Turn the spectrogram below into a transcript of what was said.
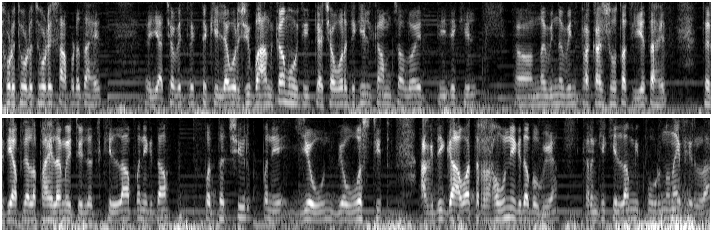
थोडे थोडे थोडे सापडत आहेत. याच्या व्यतिरिक्त किल्ल्यावर जी बांधकाम होती त्याच्यावर देखील काम चालू आहे. ती देखील नवीन नवीन प्रकाश होतात येत आहेत. तर ती आपल्याला पाहायला मिळतीलच. किल्ला आपण एकदा पद्धतशीरपणे येऊन व्यवस्थित अगदी गावात राहून एकदा बघूया. कारण की किल्ला मी पूर्ण नाही फिरला.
